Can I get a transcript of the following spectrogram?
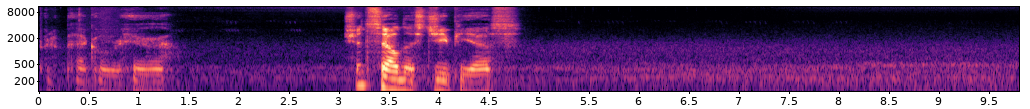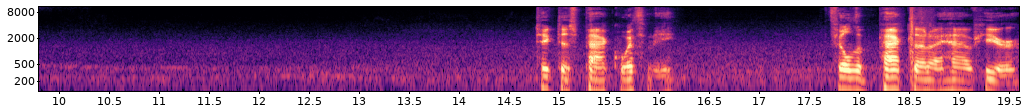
put it back over here should sell this GPS take this pack with me fill the pack that I have here.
